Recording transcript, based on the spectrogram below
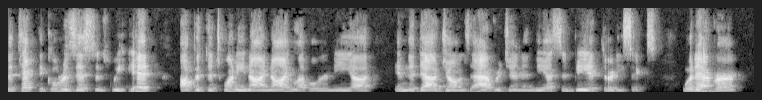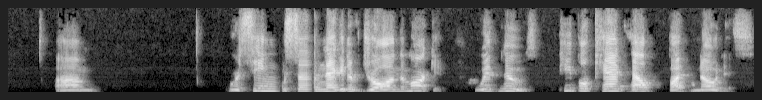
the technical resistance we hit up at the 29.9 level in the uh, in the Dow Jones average and in the S&P at 36 whatever. Um, we're seeing some negative draw in the market with news. People can't help but notice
